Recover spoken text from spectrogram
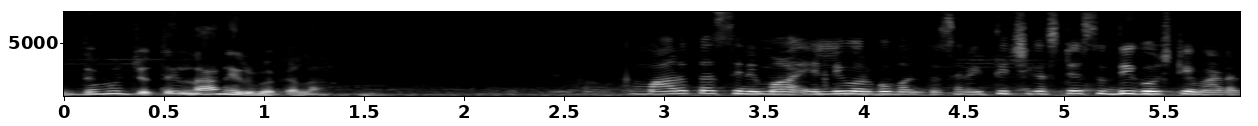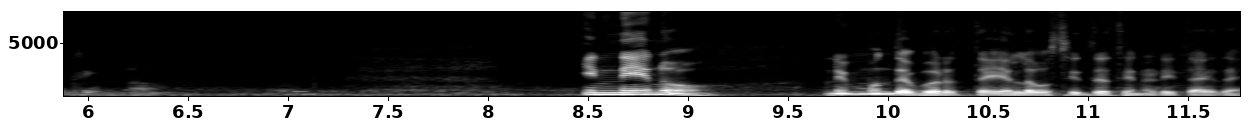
ಉದ್ಯಮದ ಜೊತೆಲಿ ನಾನು ಇರಬೇಕಲ್ಲ? ಮಾರುತ ಸಿನಿಮಾ ಎಲ್ಲಿವರೆಗೂ ಬಂತು ಸರ್? ಇತ್ತೀಚೆಗಷ್ಟೇ ಸುದ್ದಿಗೋಷ್ಠಿ ಮಾಡಿದ್ರಿ. ಇನ್ನೇನು ನಿಮ್ಮ ಮುಂದೆ ಬರುತ್ತೆ ಎಲ್ಲವೂ ಸಿದ್ಧತೆ ನಡೀತಾ ಇದೆ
